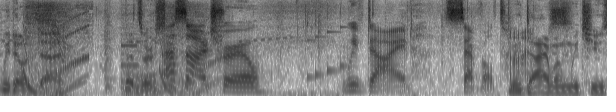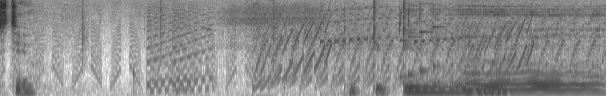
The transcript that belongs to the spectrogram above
We don't die. That's our That's not true. We've died several times. we die when we choose to. Do, do,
